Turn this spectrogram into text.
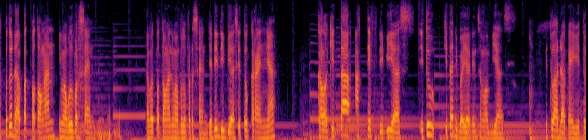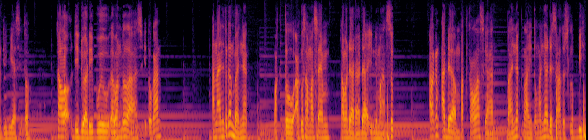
aku tuh dapat potongan 50%. Dapat potongan 50%. Jadi di bias itu kerennya kalau kita aktif di bias itu kita dibayarin sama bias. Itu ada kayak gitu di bias itu. Kalau di 2018 itu kan anaknya itu kan banyak. Waktu aku sama Sam sama Darada ini masuk kan ada empat kelas kan. Banyak lah hitungannya ada 100 lebih.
